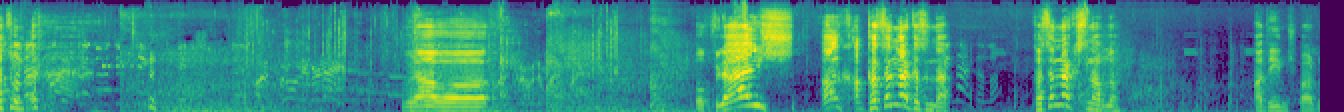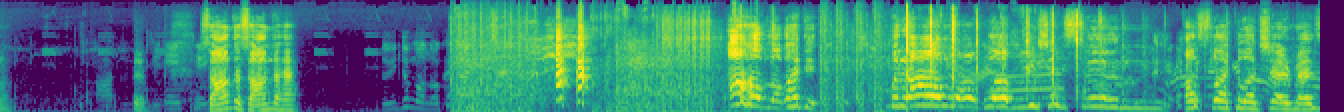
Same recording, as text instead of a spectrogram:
At onu. Sen öldüreceksin beni şimdi. Bravo. O flash. Aa, ka- kasanın arkasında. Nerede lan? Kasanın arkasında abla. Ha değilmiş pardon. Abi Evet. değil. Fake. Sağında sağında ha. Duydum onu o kadar. Ah ablam hadi. Bravo ablam yaşasın. Asla clutch vermez.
